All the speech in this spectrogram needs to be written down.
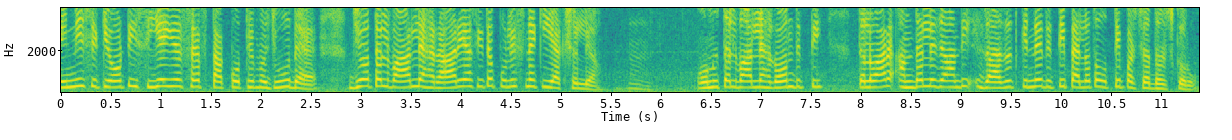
ਇੰਨੀ ਸਿਕਿਉਰਿਟੀ ਸੀਆਈਐਸਐਫ ਤੱਕ ਉੱਥੇ ਮੌਜੂਦ ਹੈ। ਜੇ ਉਹ ਤਲਵਾਰ ਲਹਿਰਾ ਰਿਹਾ ਸੀ ਤਾਂ ਪੁਲਿਸ ਨੇ ਕੀ ਐਕਸ਼ਨ ਲਿਆ? ਉਹਨੂੰ ਤਲਵਾਰ ਲਹਿਰਾਉਣ ਦਿੱਤੀ। ਤਲਵਾਰ ਅੰਦਰ ਲਿਜਾਣ ਦੀ ਇਜਾਜ਼ਤ ਕਿੰਨੇ ਦਿੱਤੀ? ਪਹਿਲਾਂ ਤਾਂ ਉੱਤੇ ਪਰਚਾ ਦਰਜ ਕਰੋ।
